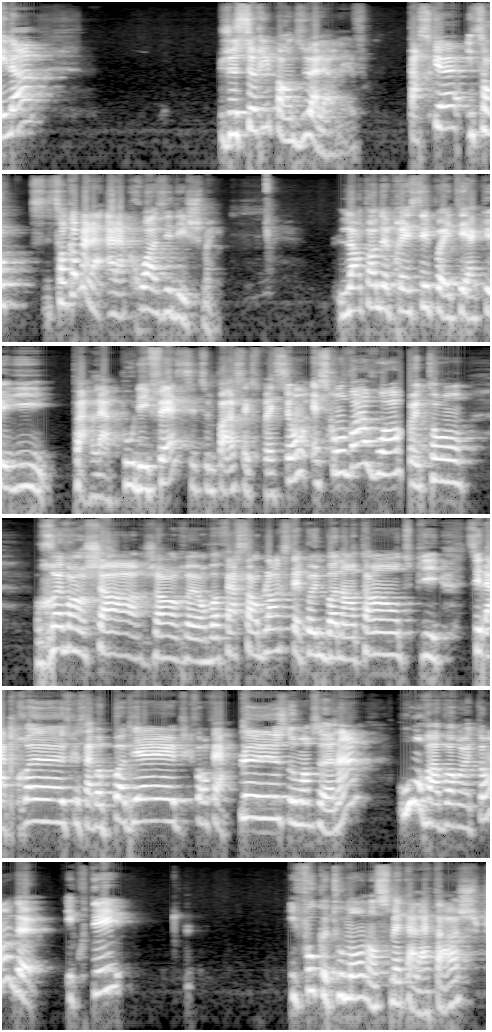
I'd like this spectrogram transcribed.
Et là, je serai pendu à leurs lèvres. Parce que ils sont, sont comme à la, croisée des chemins. L'entente de principe a été accueillie par la peau des fesses, si tu me passes l'expression. Est-ce qu'on va avoir un ton revanchard, genre euh, on va faire semblant que c'était pas une bonne entente, puis c'est la preuve que ça va pas bien, puis qu'il faut faire plus au moment de ou on va avoir un ton de, écoutez, il faut que tout le monde on se mette à la tâche,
